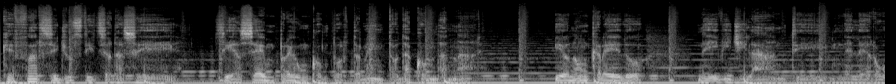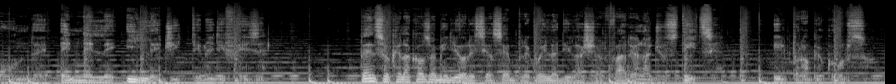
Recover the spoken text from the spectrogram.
che farsi giustizia da sé sia sempre un comportamento da condannare. Io non credo nei vigilanti, nelle ronde e nelle illegittime difese. Penso che la cosa migliore sia sempre quella di lasciar fare alla giustizia il proprio corso.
